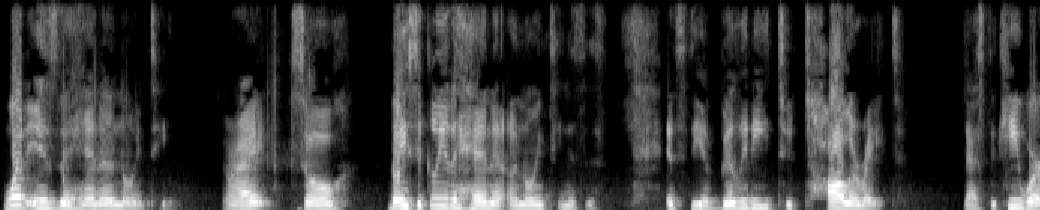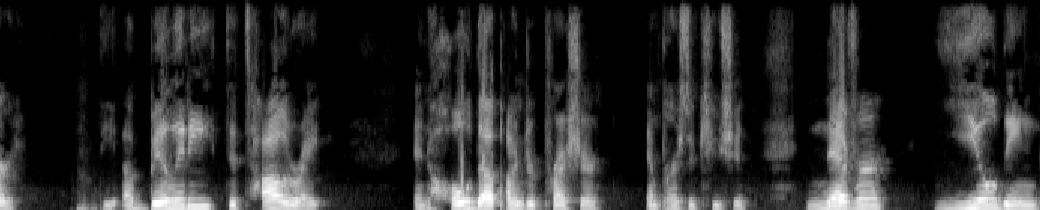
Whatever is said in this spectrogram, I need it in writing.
what is the Hannah anointing? All right. So basically, the Hannah anointing is this it's the ability to tolerate. That's the key word. The ability to tolerate and hold up under pressure and persecution, never yielding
